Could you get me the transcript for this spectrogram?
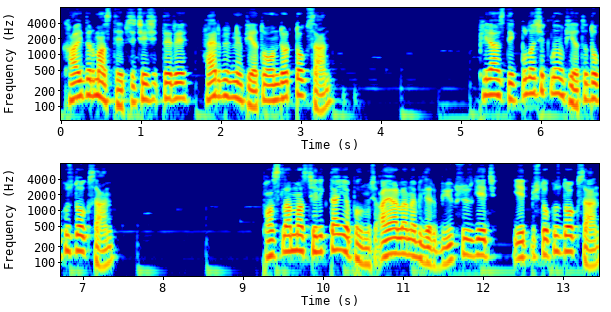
Kaydırmaz tepsi çeşitleri her birinin fiyatı 14.90. Plastik bulaşıklığın fiyatı 9.90. Paslanmaz çelikten yapılmış ayarlanabilir büyük süzgeç 79.90.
